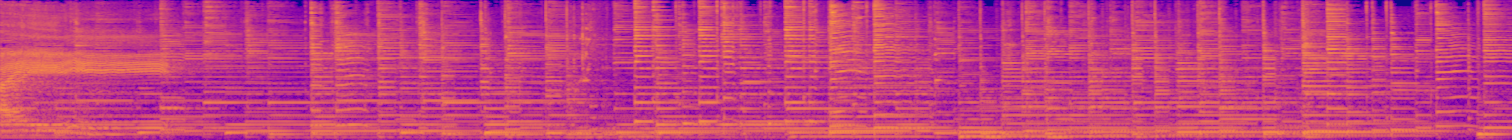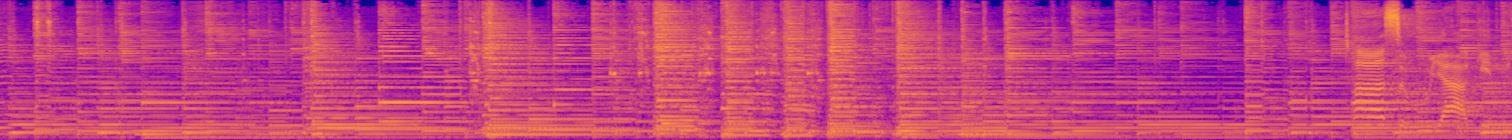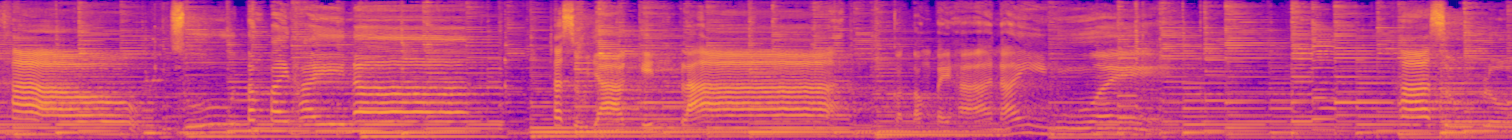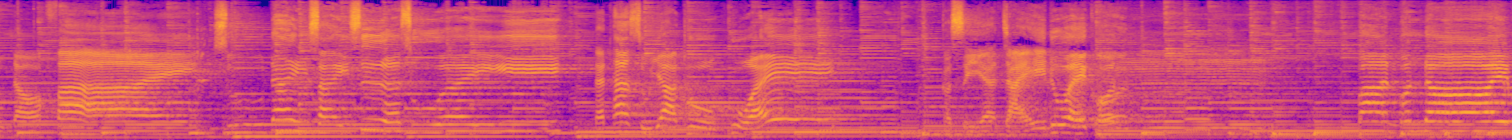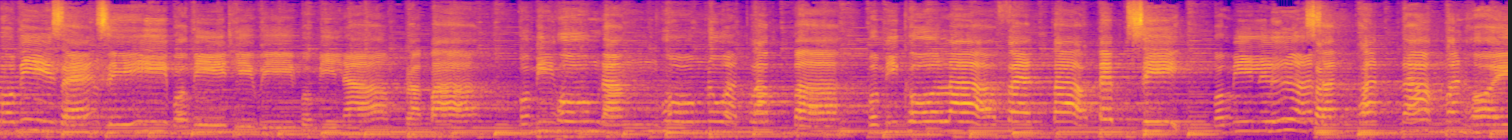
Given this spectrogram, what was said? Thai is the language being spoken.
นาถ้าสูอยากกินปลา ก็ต้องไปหาในห้วย ถ้าสู่ปลูกดอกฝ้ายสู่ได้ใส่เสื้อสวย แต่ถ้าสูอยากถูกหวย ก็เสียใจด้วยคน บ้านบนดอยบ่มีแสงสีบ่มีทีวีบ่มีน้ำประปาบ่มีโฮงหนังโฮงนวดคลับบาร์บ่มีโคลาแฟนตาเป๊ปซี่บ่มีเนื้อสันพัดน้ำมันหอย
